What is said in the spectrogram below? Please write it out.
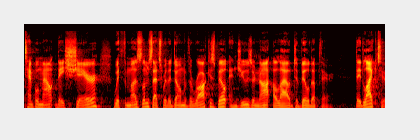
Temple Mount they share with the Muslims. That's where the Dome of the Rock is built, and Jews are not allowed to build up there. They'd like to.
